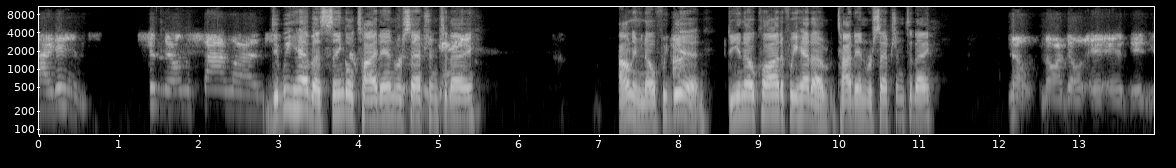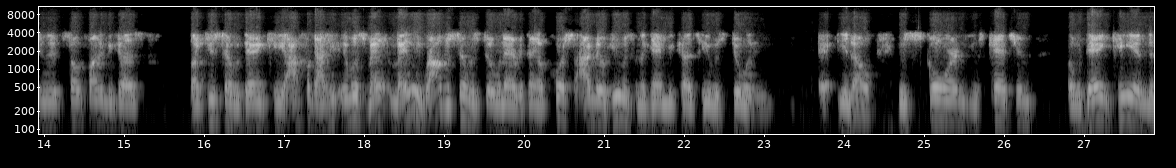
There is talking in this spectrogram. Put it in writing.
tight ends sitting there on the sidelines. Did we have a single tight end reception today? I don't even know if we did. Do you know, Clyde, if we had a tight end reception today? No, no, I don't. And, and, and it's so funny because, like you said with Dane Key, I forgot he, it was mainly Robinson was doing everything. Of course, I knew he was in the game because he was doing, eh, you know, he was scoring, he was catching. But with Dane Key and the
